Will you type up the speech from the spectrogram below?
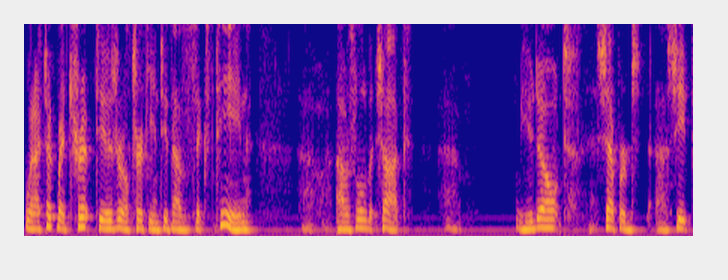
When I took my trip to Israel, Turkey in 2016, uh, I was a little bit shocked. Um, you don't shepherd uh, sheep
